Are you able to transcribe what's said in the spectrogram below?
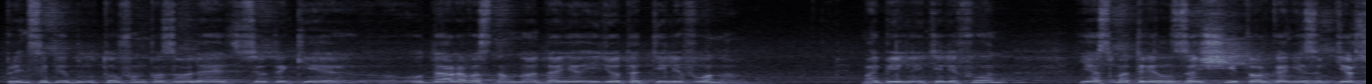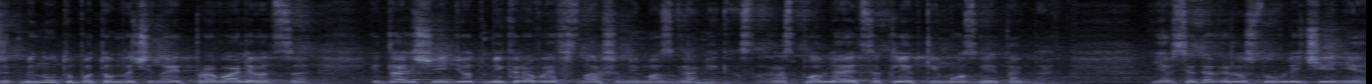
В принципе, Bluetooth он позволяет все-таки, удара в основном идет от телефона. Мобильный телефон, я смотрел, защиту организм держит минуту, потом начинает проваливаться, и дальше идет микровейв с нашими мозгами. Расплавляются клетки мозга и так далее. Я всегда говорил, что увлечение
